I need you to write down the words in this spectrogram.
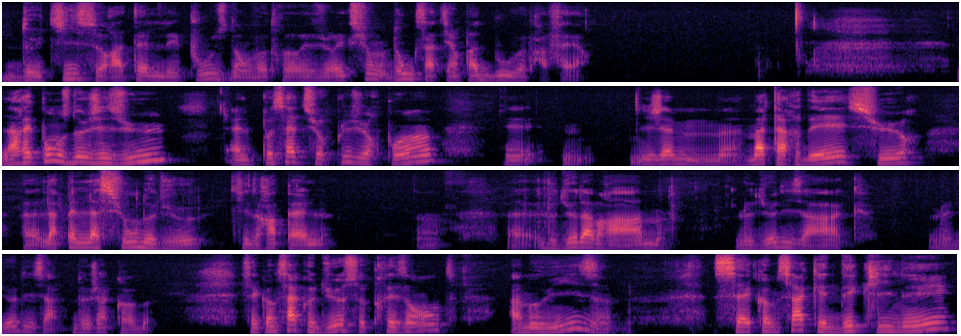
de qui sera-t-elle l'épouse dans votre résurrection Donc ça ne tient pas debout votre affaire. La réponse de Jésus, elle possède sur plusieurs points, et j'aime m'attarder sur euh, l'appellation de Dieu qu'il rappelle, hein, euh, le Dieu d'Abraham, le Dieu d'Isaac, le Dieu de Jacob. C'est comme ça que Dieu se présente à Moïse, c'est comme ça qu'est décliné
